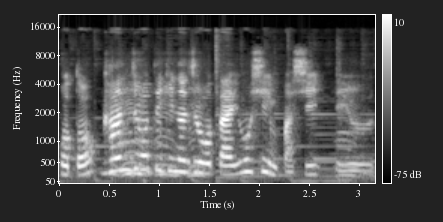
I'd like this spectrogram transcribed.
こと、うん。感情的な状態をシンパシーっていう、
